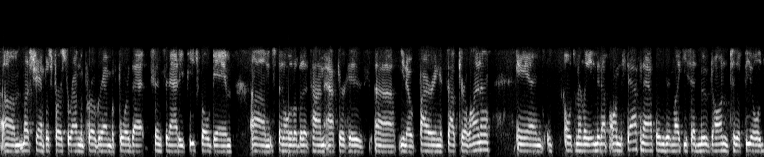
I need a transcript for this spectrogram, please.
Um, Muschamp was first around the program before that Cincinnati Peach Bowl game. Um, spent a little bit of time after his, uh, you know, firing at South Carolina, and ultimately ended up on the staff in Athens, and like you said, moved on to the field.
